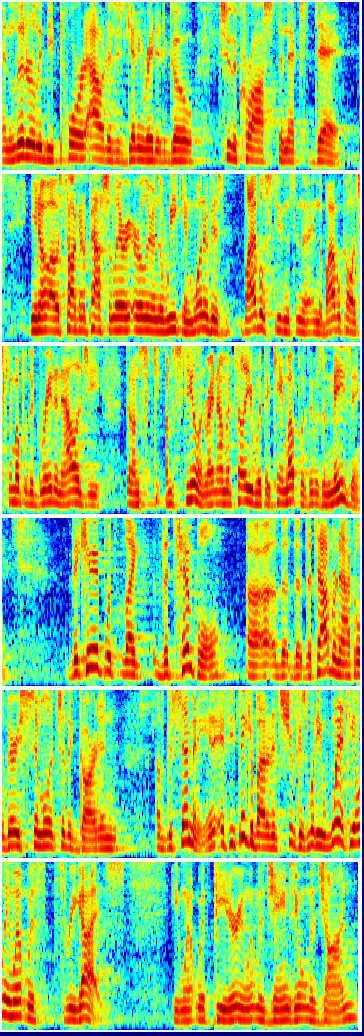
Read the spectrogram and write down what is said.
and literally be poured out as he's getting ready to go to the cross the next day. You know, I was talking to Pastor Larry earlier in the week, and one of his Bible students in the, in the Bible college came up with a great analogy that I'm, I'm stealing right now. I'm going to tell you what they came up with. It was amazing. They came up with like the temple, uh, the, the, the tabernacle, very similar to the Garden of Gethsemane. And if you think about it, it's true because when he went, he only went with three guys. He went with Peter, he went with James, he went with John.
